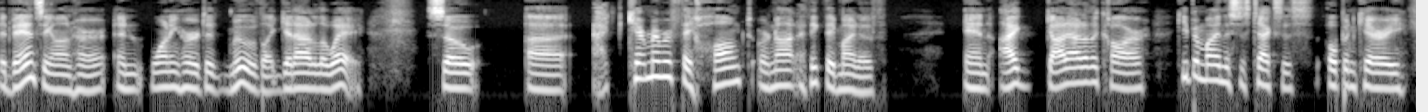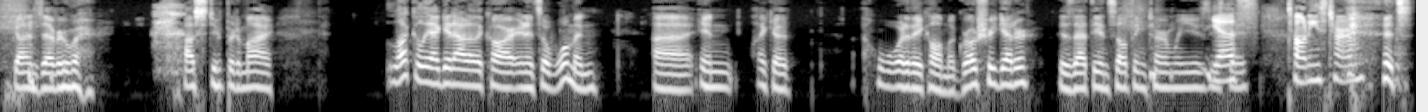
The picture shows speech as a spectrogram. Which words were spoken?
advancing on her and wanting her to move, like get out of the way. So uh, I can't remember if they honked or not. I think they might have. And I got out of the car. Keep in mind, this is Texas, open carry, guns everywhere. How stupid am I? Luckily, I get out of the car and it's a woman uh, in like a what do they call them? A grocery getter? Is that the insulting term we use? Yes, days? Tony's term. it's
